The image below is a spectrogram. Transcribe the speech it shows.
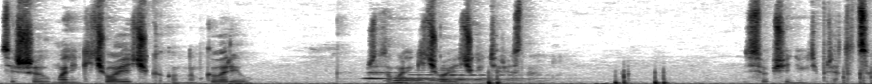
Здесь жил маленький человечек, как он нам говорил. За маленький человечек, интересно. Здесь вообще негде прятаться.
